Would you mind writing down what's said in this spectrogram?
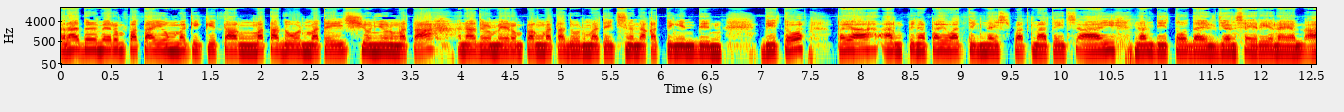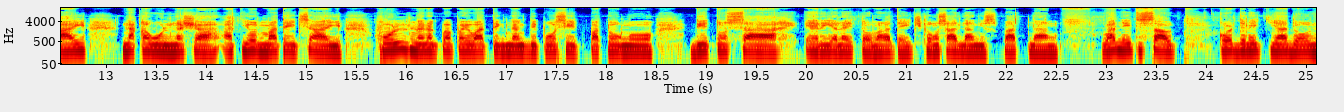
Another meron pa tayong makikitang mata doon matage yun yung mata. Another meron pang mata doon matage na nakatingin din dito. Kaya ang pinapahiwatig na spot matage ay nandito dahil dyan sa area na yan ay nakawul na siya. At yun matage ay hole na nagpapahiwatig ng deposit patungo dito sa area na ito mga tage kung saan ang spot ng 180 south coordinate niya doon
